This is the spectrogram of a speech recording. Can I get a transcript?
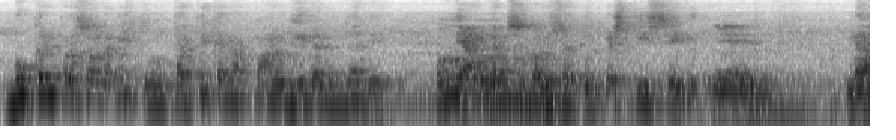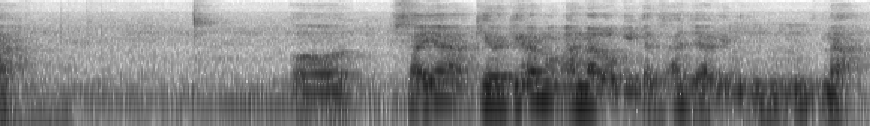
bukan persoalan itu, tapi karena panggilan tadi Oh. dianggap sebagai suatu prestise gitu. Iya. Nah, eh, saya kira-kira menganalogikan saja gitu. Hmm. Nah,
